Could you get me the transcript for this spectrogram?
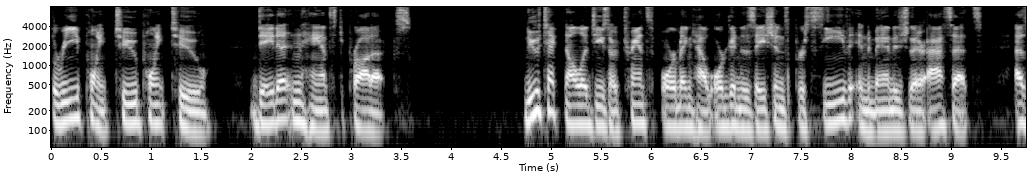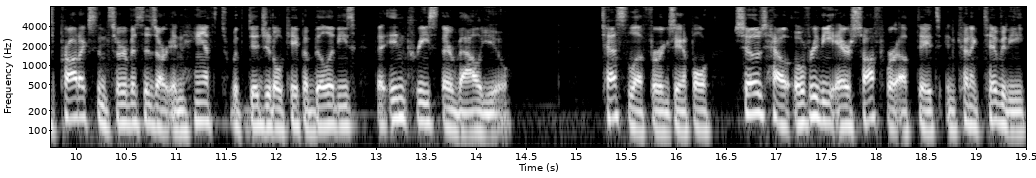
3.2.2 Data Enhanced Products. New technologies are transforming how organizations perceive and manage their assets, as products and services are enhanced with digital capabilities that increase their value. Tesla, for example, shows how over the air software updates and connectivity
